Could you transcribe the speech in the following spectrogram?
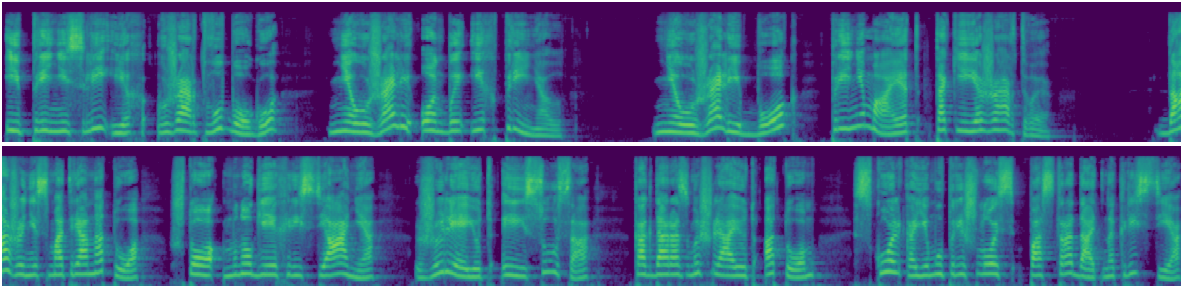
и принесли их в жертву Богу, неужели Он бы их принял? Неужели Бог принимает такие жертвы? Даже несмотря на то, что многие христиане жалеют Иисуса, когда размышляют о том, сколько ему пришлось пострадать на кресте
